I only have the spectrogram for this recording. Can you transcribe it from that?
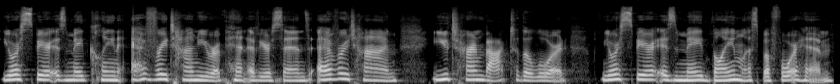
your spirit is made clean every time you repent of your sins, every time you turn back to the Lord. Your spirit is made blameless before Him.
